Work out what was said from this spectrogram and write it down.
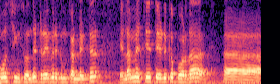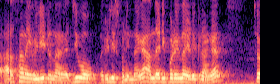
போஸ்டிங்ஸ் வந்து டிரைவர் கம் கண்டக்டர் எல்லாமே சேர்த்து எடுக்க போகிறதா அரசாணை வெளியிட்டிருந்தாங்க. ஜிஓ ரிலீஸ் பண்ணியிருந்தாங்க. அந்த அடிப்படையில் தான் எடுக்கிறாங்க. ஸோ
